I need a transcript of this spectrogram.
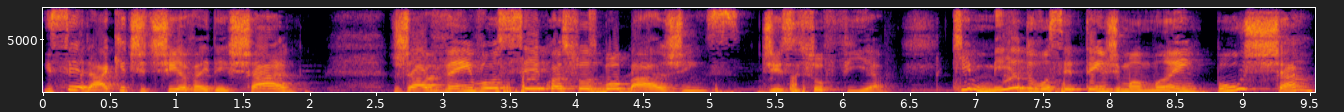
E será que titia vai deixar? Já vem você com as suas bobagens, disse Sofia. Que medo você tem de mamãe? Puxa!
